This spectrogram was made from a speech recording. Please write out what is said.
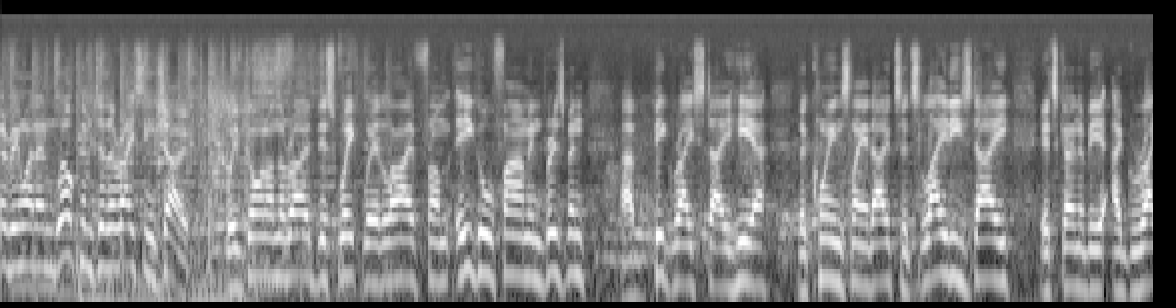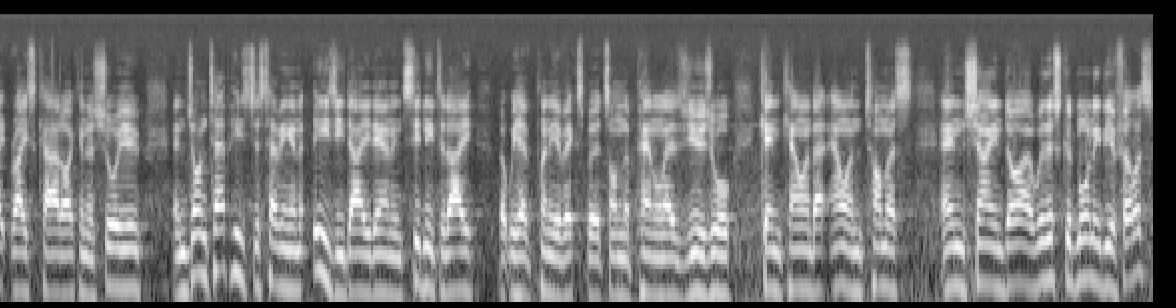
Everyone and welcome to the Racing Show. We've gone on the road this week. We're live from Eagle Farm in Brisbane. A big race day here, the Queensland Oaks. It's Ladies' Day. It's going to be a great race card, I can assure you. And John Tapp, he's just having an easy day down in Sydney today, but we have plenty of experts on the panel as usual. Ken Callander, Alan Thomas and Shane Dye with us. Good morning to you fellas.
